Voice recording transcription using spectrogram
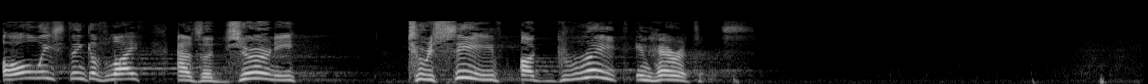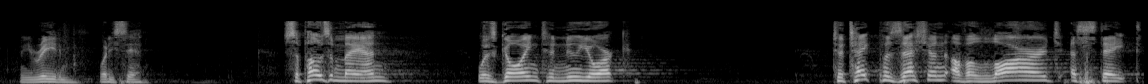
Always think of life as a journey to receive a great inheritance. And you read him, what he said. Suppose a man was going to New York to take possession of a large estate.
